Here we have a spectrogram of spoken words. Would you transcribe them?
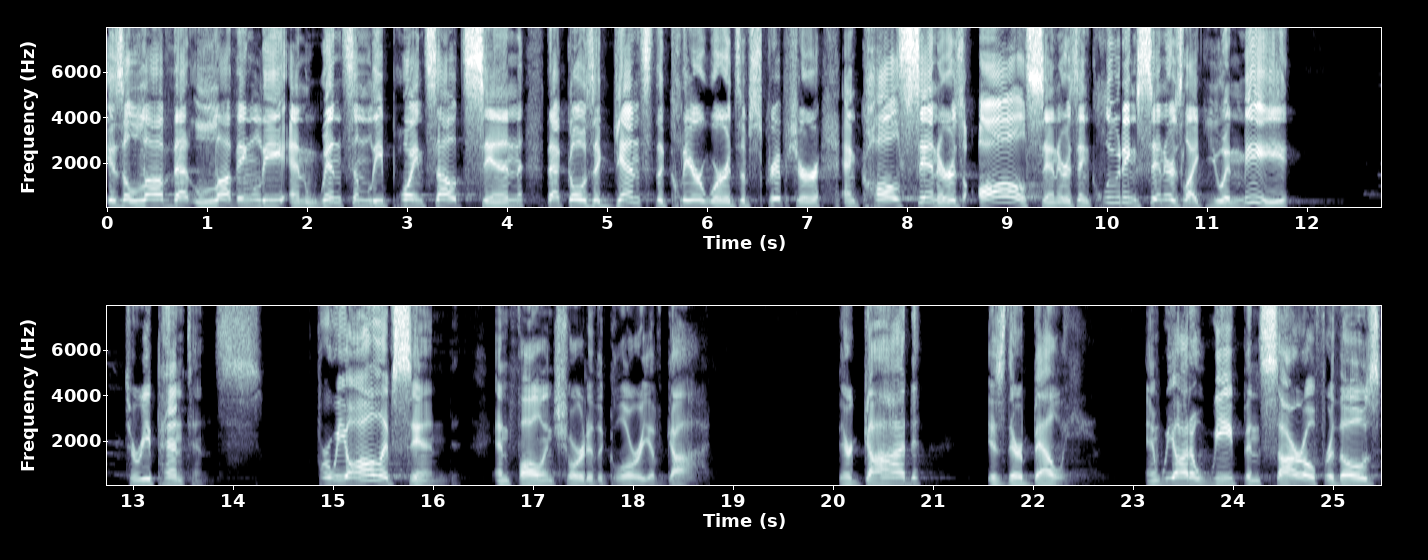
is a love that lovingly and winsomely points out sin that goes against the clear words of Scripture and calls sinners, all sinners, including sinners like you and me, to repentance. For we all have sinned and fallen short of the glory of God. Their God is their belly. And we ought to weep and sorrow for those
